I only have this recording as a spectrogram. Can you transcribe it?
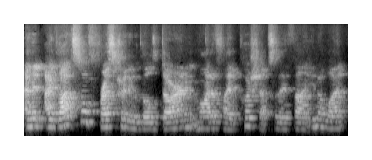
and it, I got so frustrated with those darn modified push ups that I thought, you know what,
